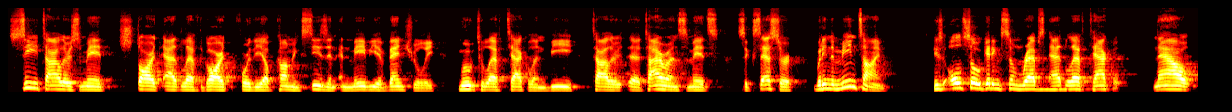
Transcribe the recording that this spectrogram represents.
see Tyler Smith start at left guard for the upcoming season and maybe eventually move to left tackle and be Tyler uh, Tyron Smith's successor. But in the meantime, he's also getting some reps at left tackle. Now,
